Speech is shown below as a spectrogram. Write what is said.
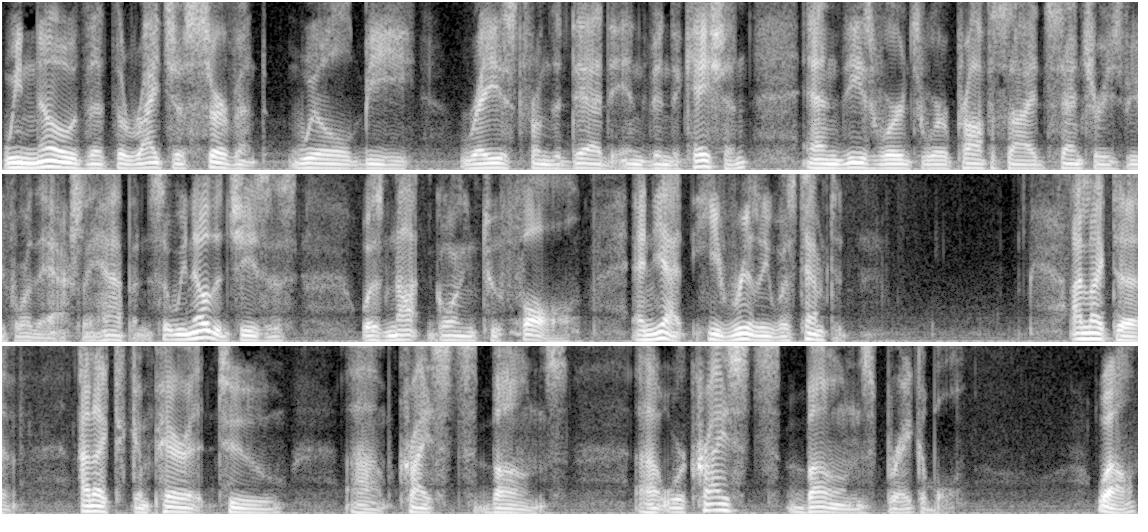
We know that the righteous servant will be raised from the dead in vindication, and these words were prophesied centuries before they actually happened. So we know that Jesus was not going to fall, and yet he really was tempted. I like to I like to compare it to um, Christ's bones. Uh, were Christ's bones breakable? Well,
